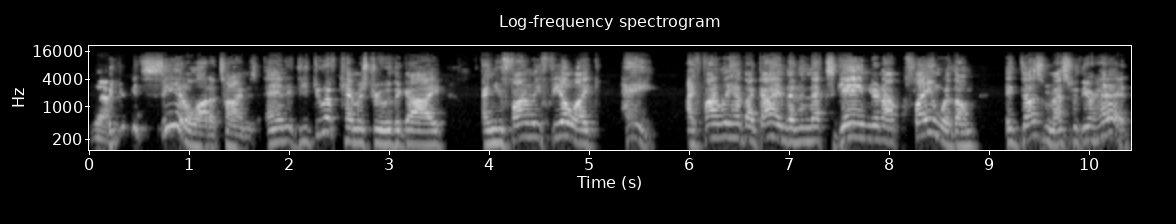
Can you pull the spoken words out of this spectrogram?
yeah. but you can see it a lot of times. And if you do have chemistry with a guy, and you finally feel like, hey, I finally have that guy, and then the next game you're not playing with them, it does mess with your head.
